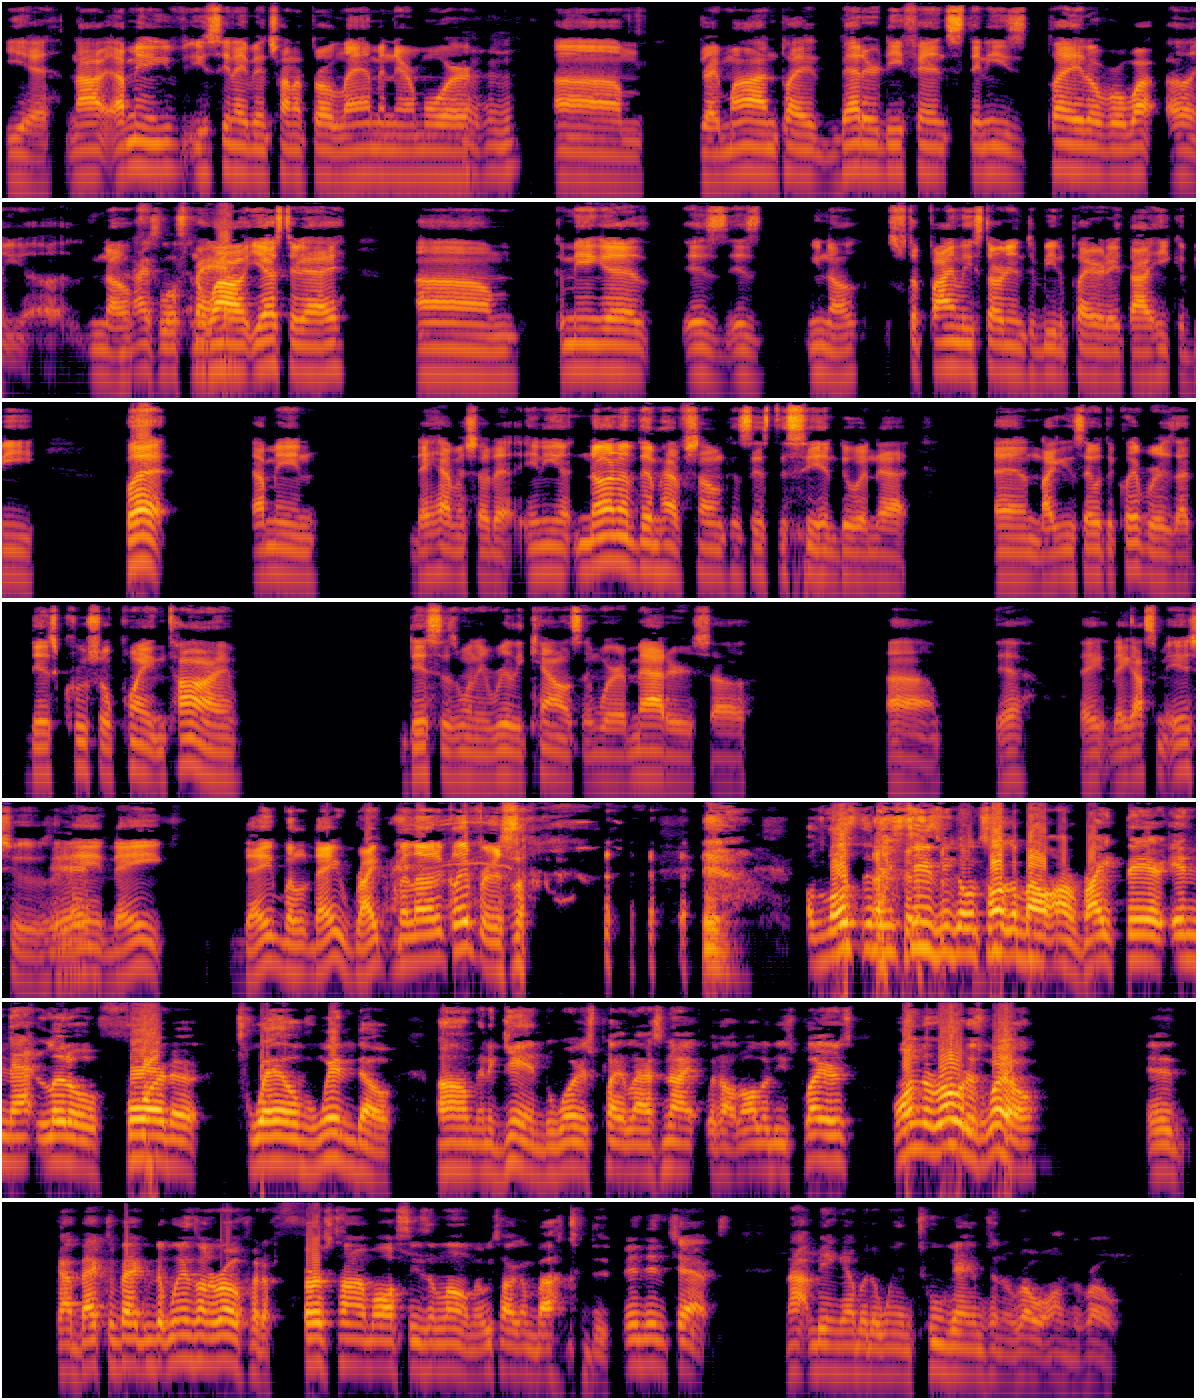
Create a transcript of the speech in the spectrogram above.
Yeah, nah. I mean, you've you seen they've been trying to throw Lamb in there more. Mm-hmm. Um, Draymond played better defense than he's played over a while. Uh, you know, nice little span. in a while yesterday. Um, Kuminga is is you know st- finally starting to be the player they thought he could be. But I mean, they haven't showed that any. None of them have shown consistency in doing that. And like you said with the Clippers, at this crucial point in time, this is when it really counts and where it matters. So, um, yeah, they they got some issues, yeah. and they they they they right below the Clippers. most of these teams we're gonna talk about are right there in that little four to twelve window. Um, and again, the Warriors played last night without all of these players on the road as well. It got back to back wins on the road for the first time all season long. And we're talking about the defending champs not being able to win two games in a row on the road.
